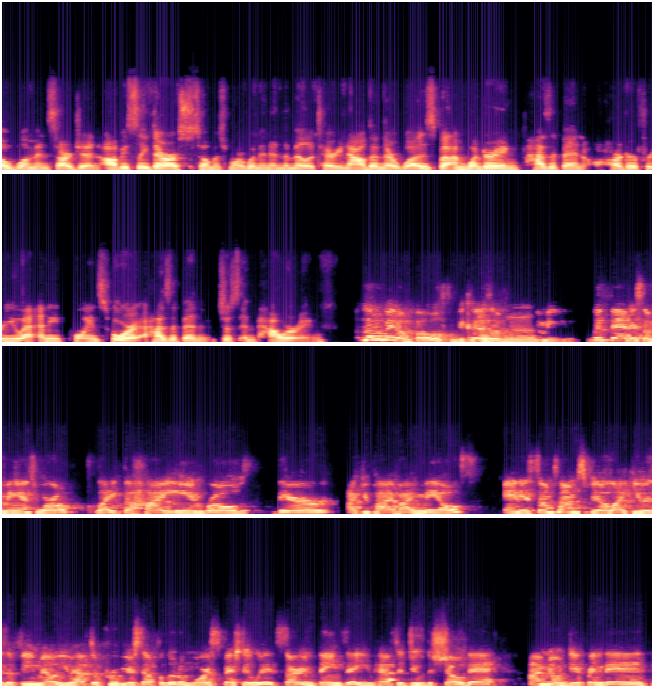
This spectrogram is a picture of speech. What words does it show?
a woman sergeant, obviously there are so much more women in the military now than there was, but I'm wondering, has it been harder for you at any points or has it been just empowering? A little bit of both because mm-hmm. of, I mean, with that, it's a man's world. Like the high end roles, they're occupied by males. And it sometimes feel like you as a female, you have to prove yourself a little more, especially with certain things that you have to do to show that I'm no different than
